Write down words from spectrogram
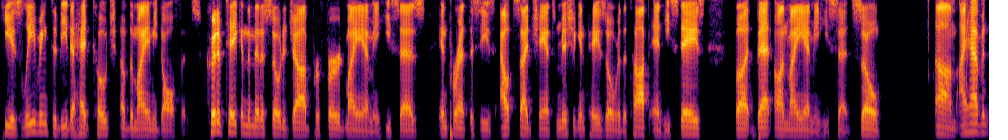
he is leaving to be the head coach of the Miami Dolphins. Could have taken the Minnesota job, preferred Miami. He says in parentheses, outside chance Michigan pays over the top and he stays, but bet on Miami, he said. So um, I haven't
